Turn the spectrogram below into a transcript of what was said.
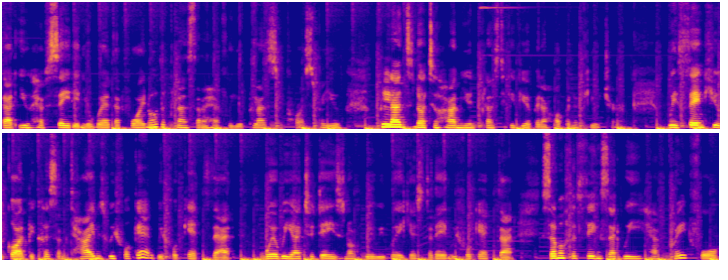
that you have said in your word that for I know the plans that I have for you, plans to prosper you, plans not to harm you, and plans to give you a better hope in the future. We thank you, God, because sometimes we forget. We forget that where we are today is not where we were yesterday. And we forget that some of the things that we have prayed for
